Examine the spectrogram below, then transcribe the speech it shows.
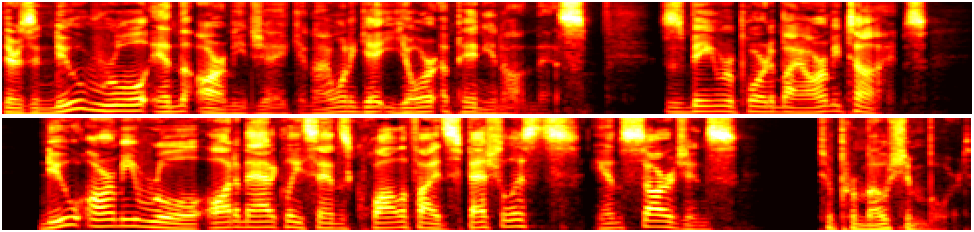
There's a new rule in the Army, Jake, and I want to get your opinion on this. This is being reported by Army Times. New Army rule automatically sends qualified specialists and sergeants to promotion board.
